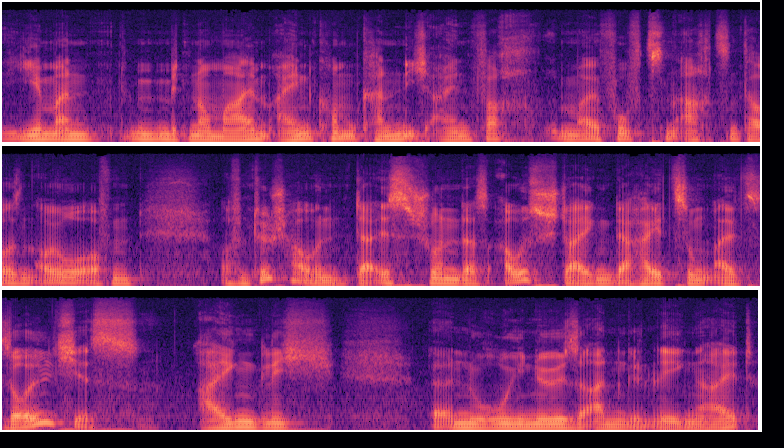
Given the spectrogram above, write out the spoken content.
jemand mit normalem Einkommen kann nicht einfach mal 15.000, 18.000 Euro auf den, auf den Tisch hauen. Da ist schon das Aussteigen der Heizung als solches eigentlich eine ruinöse Angelegenheit.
